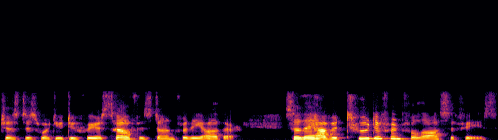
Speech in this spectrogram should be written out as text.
just as what you do for yourself is done for the other. So they have a, two different philosophies.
